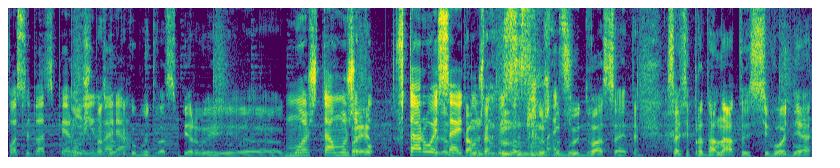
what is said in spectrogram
после 21 Ну, еще посмотрим, января. какой будет 21 э. Может, там уже По- второй Поэтому сайт там, нужно да, будет создавать. нужно будет два сайта. Кстати, про донаты. Сегодня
